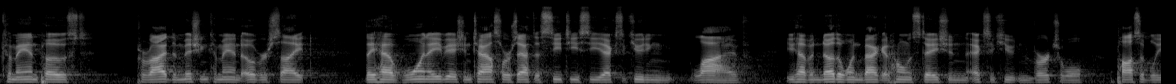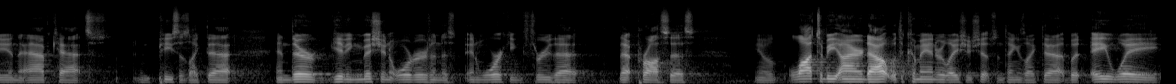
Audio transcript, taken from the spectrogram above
command post, provide the mission command oversight. They have one aviation task force at the CTC executing live. You have another one back at home station executing virtual, possibly in the AVCATTs and pieces like that. And they're giving mission orders and, and working through that, that process. You know, a lot to be ironed out with the command relationships and things like that, but a way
